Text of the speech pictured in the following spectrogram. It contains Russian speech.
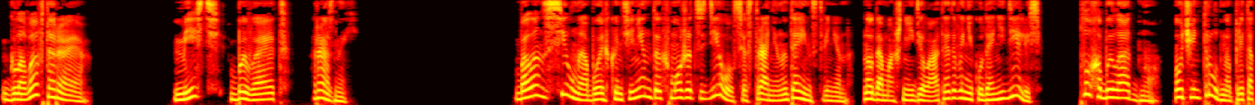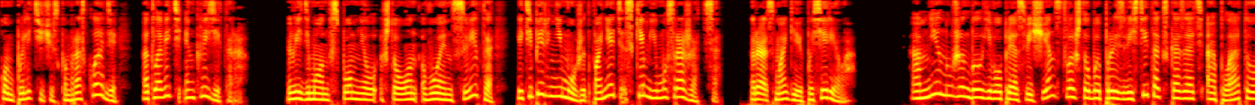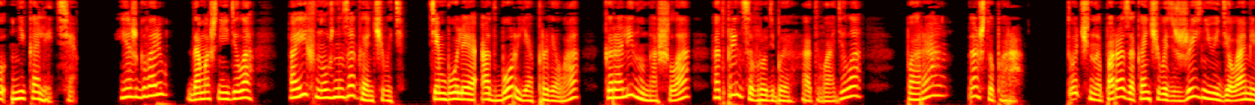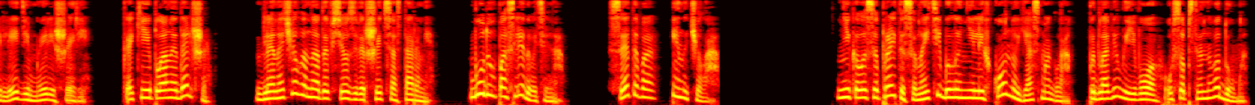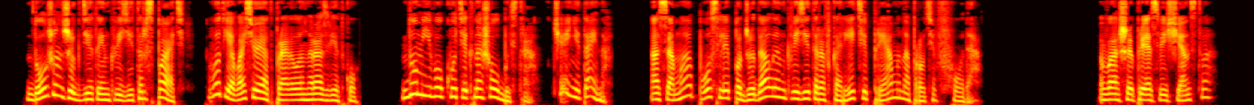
Глава вторая. Месть бывает разной. Баланс сил на обоих континентах, может, сделался странен и таинственен, но домашние дела от этого никуда не делись. Плохо было одно. Очень трудно при таком политическом раскладе отловить инквизитора. Видимо, он вспомнил, что он воин света и теперь не может понять, с кем ему сражаться, раз магия посерела. А мне нужен был его преосвященство, чтобы произвести, так сказать, оплату Николетте. Я же говорю, домашние дела, а их нужно заканчивать. Тем более отбор я провела, Каролину нашла, от принца вроде бы отвадила. Пора... А что пора? Точно, пора заканчивать с жизнью и делами леди Мэри Шерри. Какие планы дальше? Для начала надо все завершить со старыми. Буду последовательно. С этого и начала. Николаса Прайтеса найти было нелегко, но я смогла. Подловила его у собственного дома. Должен же где-то инквизитор спать. Вот я Васю и отправила на разведку. Дом его котик нашел быстро. Чай не тайна. А сама после поджидала инквизитора в карете прямо напротив входа. «Ваше Преосвященство?»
